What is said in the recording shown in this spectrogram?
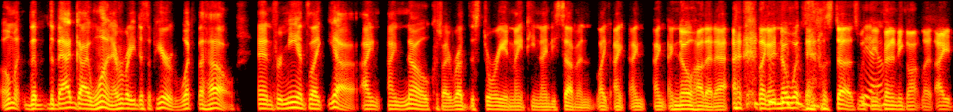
Oh my the, the bad guy won. Everybody disappeared. What the hell? And for me, it's like, yeah, I I know because I read the story in 1997. Like I I I I know how that like I know what Thanos does with the Infinity Gauntlet. I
